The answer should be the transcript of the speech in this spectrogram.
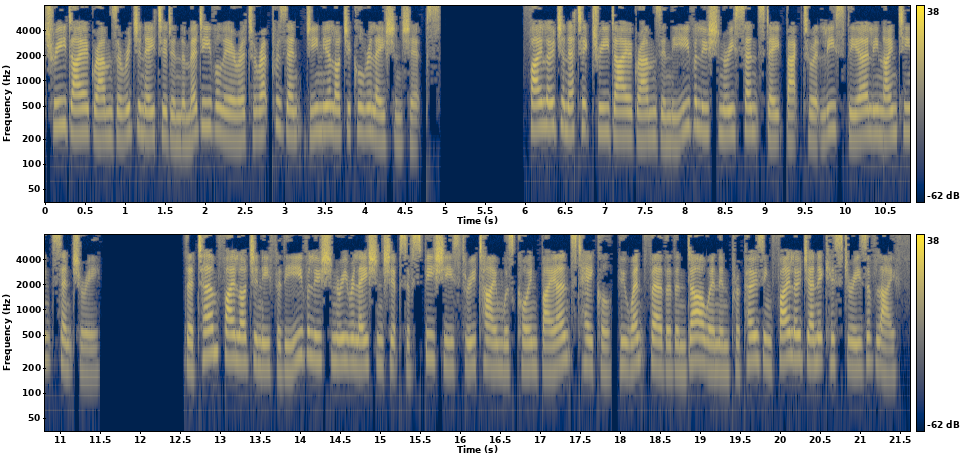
Tree diagrams originated in the medieval era to represent genealogical relationships. Phylogenetic tree diagrams in the evolutionary sense date back to at least the early 19th century. The term phylogeny for the evolutionary relationships of species through time was coined by Ernst Haeckel, who went further than Darwin in proposing phylogenic histories of life.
